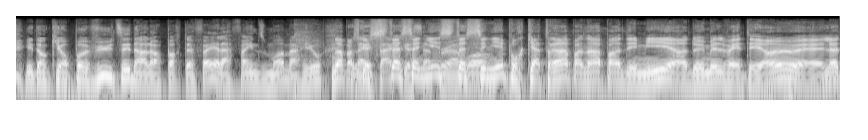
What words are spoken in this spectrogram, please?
Et donc, qui n'ont pas vu, tu dans leur portefeuille à la fin du mois, Mario. Non, parce que si ça signé, peut si avoir. signé pour 4 ans pendant la pandémie en 2021, euh, là,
